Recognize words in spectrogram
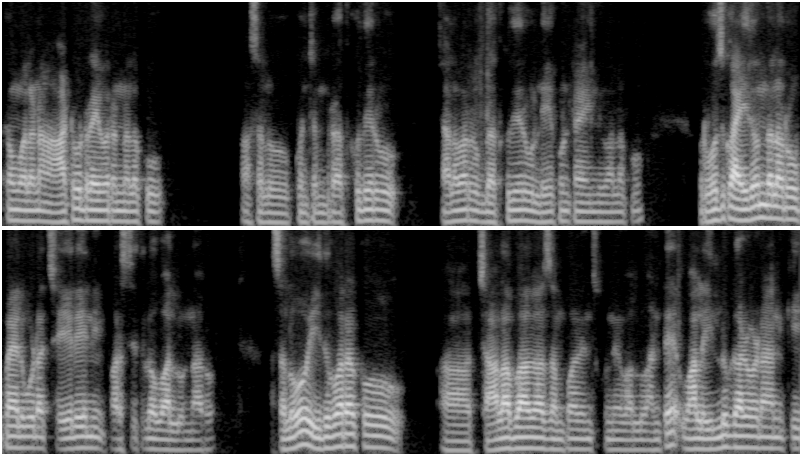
పథకం వలన ఆటో డ్రైవర్ అన్నలకు అసలు కొంచెం బ్రతుకుదేరు చాలా వరకు బ్రతుకుదెరువు లేకుండా అయింది వాళ్ళకు. రోజుకు ఐదు వందల రూపాయలు కూడా చేయలేని పరిస్థితిలో వాళ్ళు ఉన్నారు. అసలు ఇదివరకు చాలా బాగా సంపాదించుకునే వాళ్ళు అంటే వాళ్ళ ఇల్లు గడవడానికి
